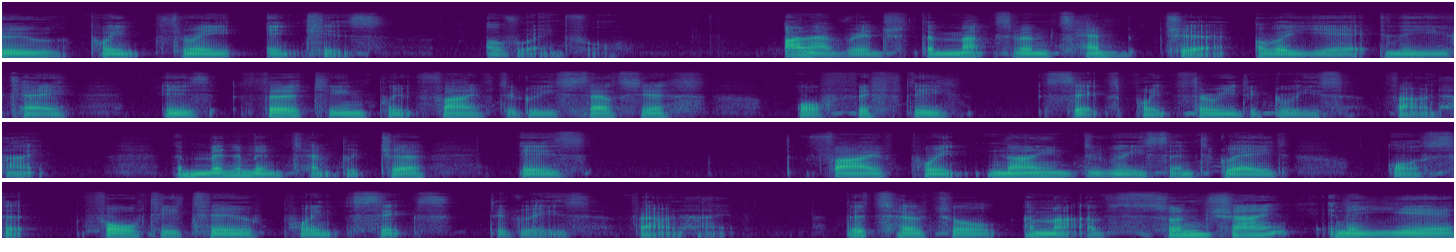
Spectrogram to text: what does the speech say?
2.3 inches of rainfall. On average, the maximum temperature of a year in the UK is 13.5 degrees Celsius or 56.3 degrees Fahrenheit. The minimum temperature is 5.9 degrees centigrade or 42.6 degrees Fahrenheit. The total amount of sunshine in a year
